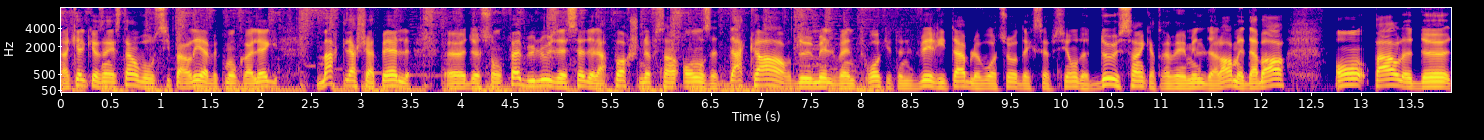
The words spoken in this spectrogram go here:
Dans quelques instants, on va aussi parler avec mon collègue Marc Lachapelle euh, de son fabuleux essai de la Porsche 911 Dakar 2023, qui est une véritable voiture d'exception de 280 000 Mais d'abord, on parle de,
